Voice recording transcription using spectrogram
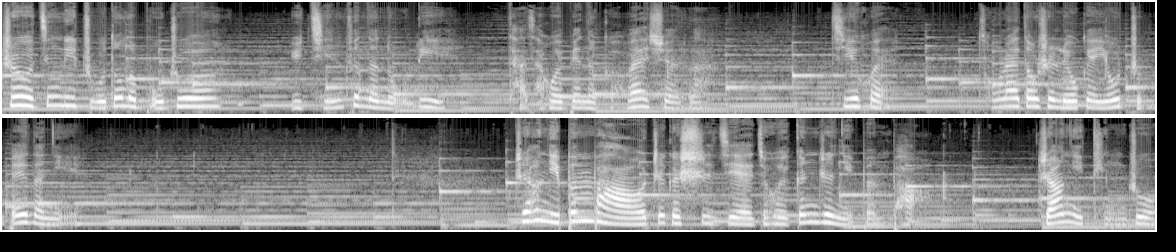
只有经历主动的捕捉与勤奋的努力，它才会变得格外绚烂。机会，从来都是留给有准备的你。只要你奔跑，这个世界就会跟着你奔跑；只要你停住，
